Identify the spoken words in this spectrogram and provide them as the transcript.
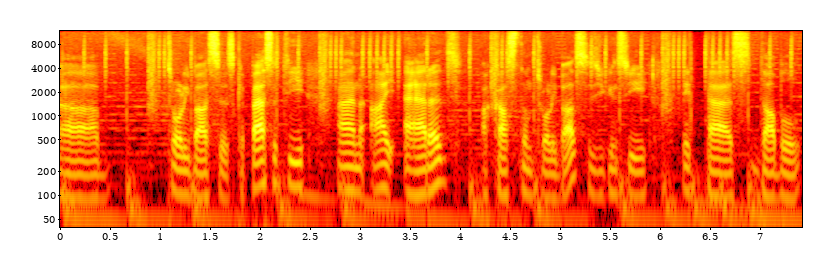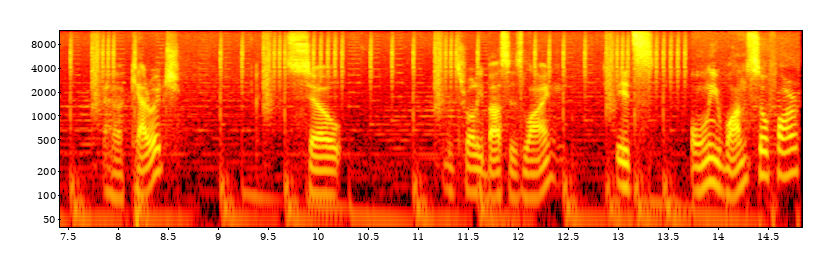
uh, trolley bus's capacity and I added a custom trolley bus. As you can see it has double uh, carriage. So the trolley bus is line it's only one so far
